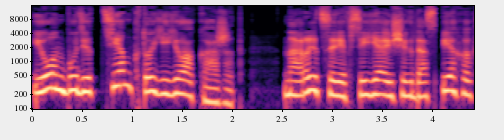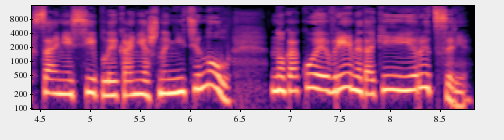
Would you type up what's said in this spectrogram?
и он будет тем, кто ее окажет. На рыцаре в сияющих доспехах Саня Сиплый, конечно, не тянул, но какое время такие и рыцари?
